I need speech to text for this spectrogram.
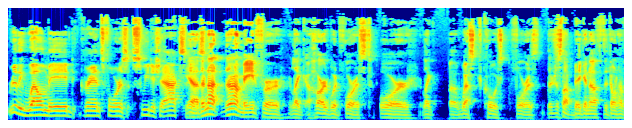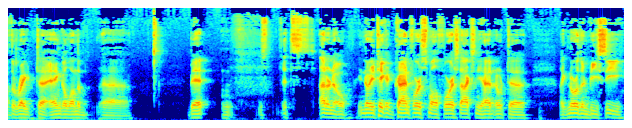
really well-made Gransfors Swedish axes. Yeah, they're not they're not made for like a hardwood forest or like a west coast forest. They're just not big enough. They don't have the right uh, angle on the uh, bit. And It's, I don't know. You know, you take a Gransfors small forest axe and you head out to like northern BC.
